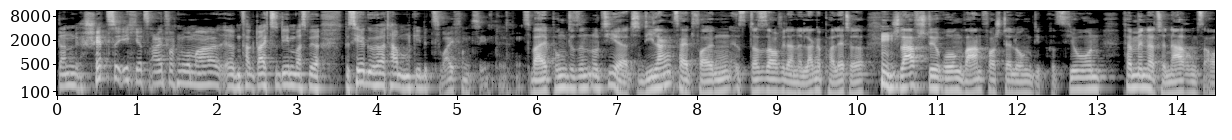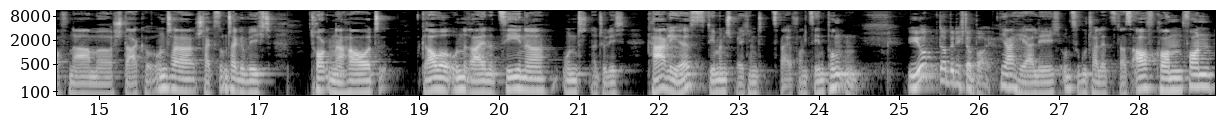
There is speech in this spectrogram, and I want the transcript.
dann schätze ich jetzt einfach nur mal äh, im Vergleich zu dem, was wir bisher gehört haben und gebe 2 von 10 Punkten. Zwei Punkte sind notiert. Die Langzeitfolgen ist, das ist auch wieder eine lange Palette. Schlafstörung, Wahnvorstellung, Depression, verminderte Nahrungsaufnahme, starke Unter, starkes Untergewicht, trockene Haut, graue, unreine Zähne und natürlich Karies, dementsprechend zwei von zehn Punkten. Jopp, da bin ich dabei. Ja, herrlich. Und zu guter Letzt das Aufkommen von,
